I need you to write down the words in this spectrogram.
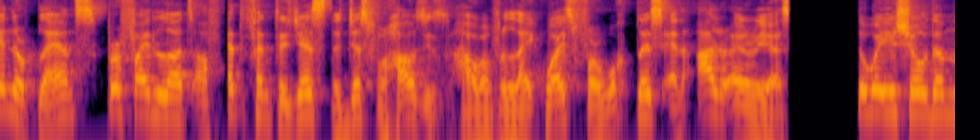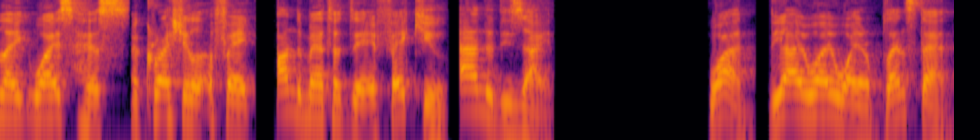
Indoor plants provide lots of advantages not just for houses, however likewise for workplace and other areas. The way you show them likewise has a crucial effect on the method they affect you and the design. 1. DIY wire plant stand.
